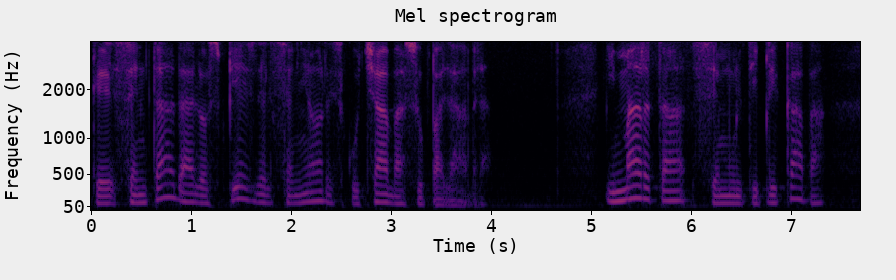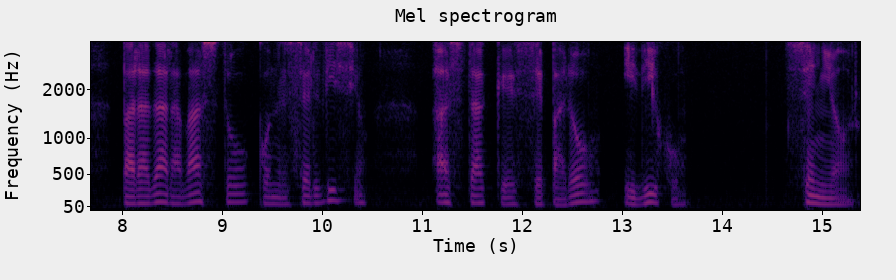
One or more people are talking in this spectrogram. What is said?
que sentada a los pies del Señor escuchaba su palabra y Marta se multiplicaba para dar abasto con el servicio hasta que se paró y dijo, Señor,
